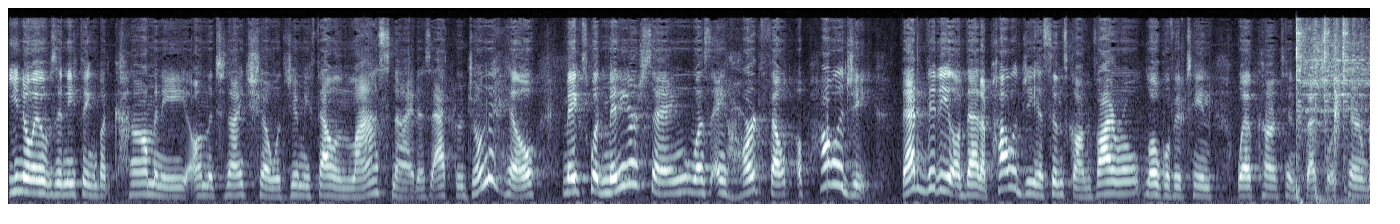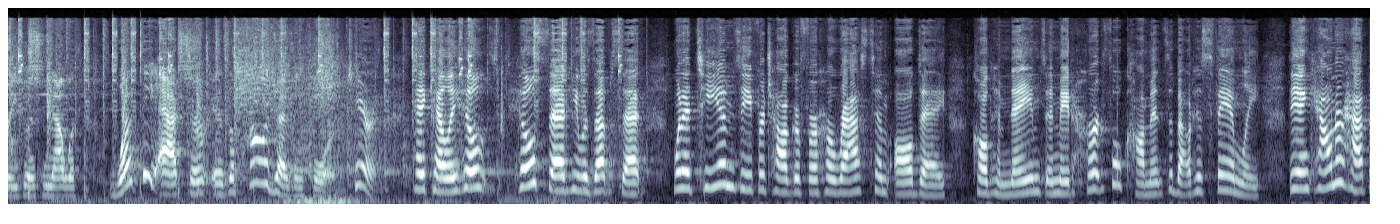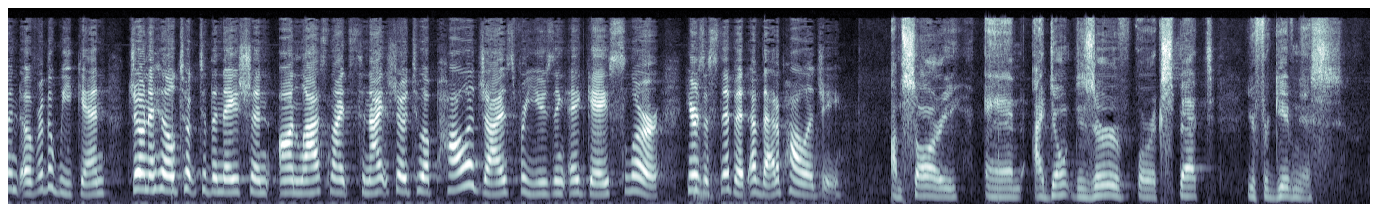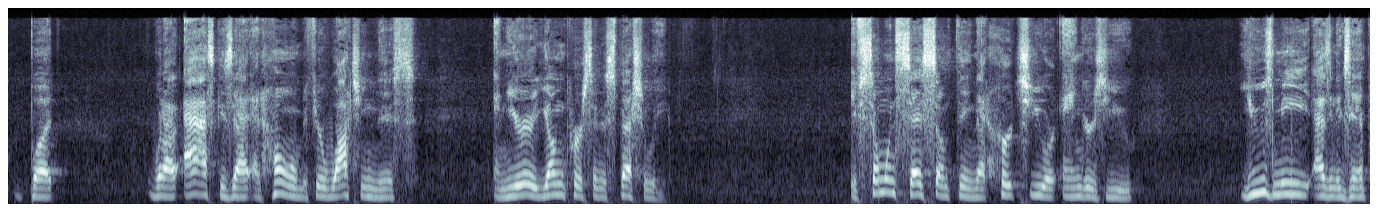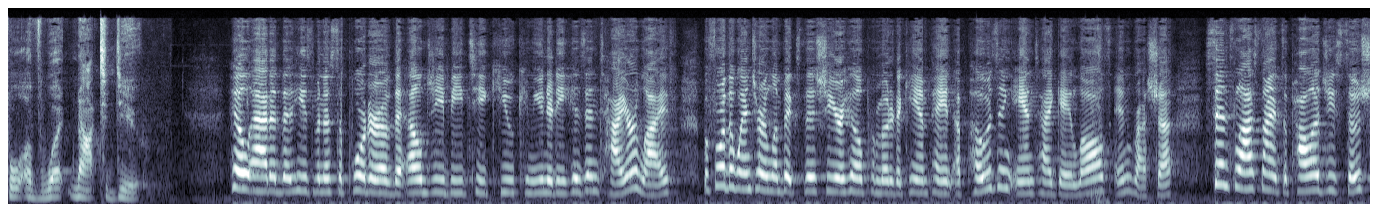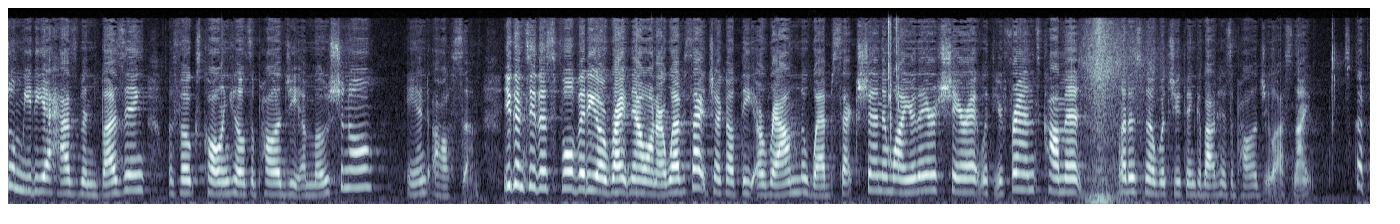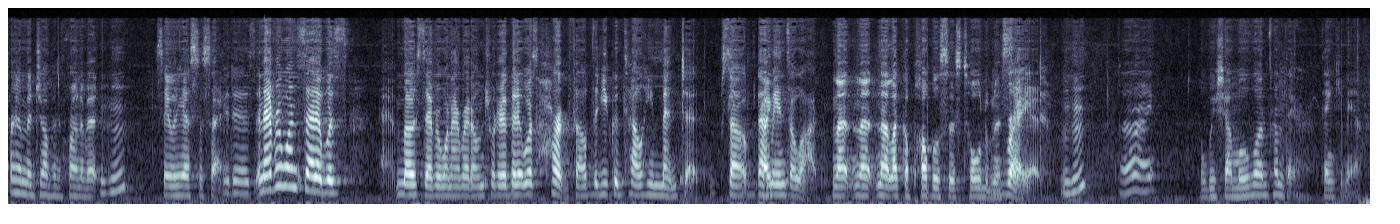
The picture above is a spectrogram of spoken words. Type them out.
You know, it was anything but comedy on The Tonight Show with Jimmy Fallon last night as actor Jonah Hill makes what many are saying was a heartfelt apology. That video of that apology has since gone viral. Local 15 web content specialist Karen Reed joins me now with what the actor is apologizing for. Karen. Hey Kelly, Hill, Hill said he was upset when a TMZ photographer harassed him all day, called him names, and made hurtful comments about his family. The encounter happened over the weekend. Jonah Hill took to the nation on last night's Tonight Show to apologize for using a gay slur. Here's a snippet of that apology. I'm sorry, and I don't deserve or expect your forgiveness, but what I ask is that at home, if you're watching this, and you're a young person especially, if someone says something that hurts you or angers you, use me as an example of what not to do. Hill added that he's been a supporter of the LGBTQ community his entire life. Before the Winter Olympics this year, Hill promoted a campaign opposing anti-gay laws in Russia. Since last night's apology, social media has been buzzing, with folks calling Hill's apology emotional and awesome. You can see this full video right now on our website. Check out the Around the Web section. And while you're there, share it with your friends, comment, let us know what you think about his apology last night. It's good for him to jump in front of it. Mm -hmm. See what he has to say. It is. And everyone said it was, most everyone I read on Twitter, that it was heartfelt, that you could tell he meant it. So that like, means a lot. Not, not, not like a publicist told him to right. say it. Mm -hmm. All right. Well, we shall move on from there. Thank you, ma'am.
